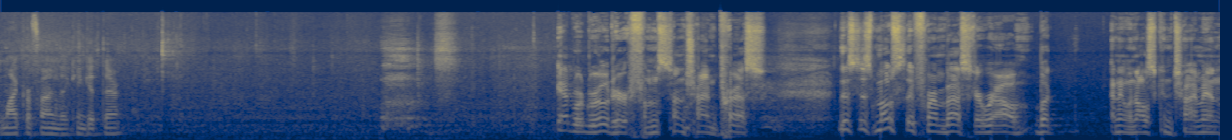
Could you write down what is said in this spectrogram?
a microphone, they can get there. Edward Roeder from Sunshine Press. This is mostly for Ambassador Rao, but anyone else can chime in.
